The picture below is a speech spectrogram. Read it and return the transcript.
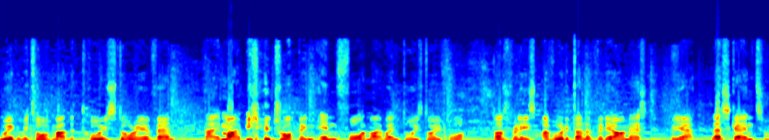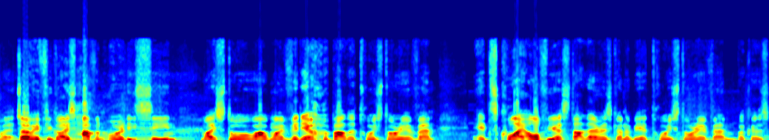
we're going to be talking about the Toy Story event that it might be dropping in Fortnite when Toy Story 4 does release. I've already done a video on this, but yeah, let's get into it. So if you guys haven't already seen my store, well, my video about the Toy Story event, it's quite obvious that there is going to be a Toy Story event because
